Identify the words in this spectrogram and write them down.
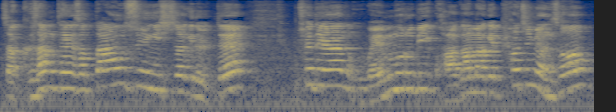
자 그 상태에서 다운스윙이 시작이 될 때 최대한 왼무릎이 과감하게 펴지면서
